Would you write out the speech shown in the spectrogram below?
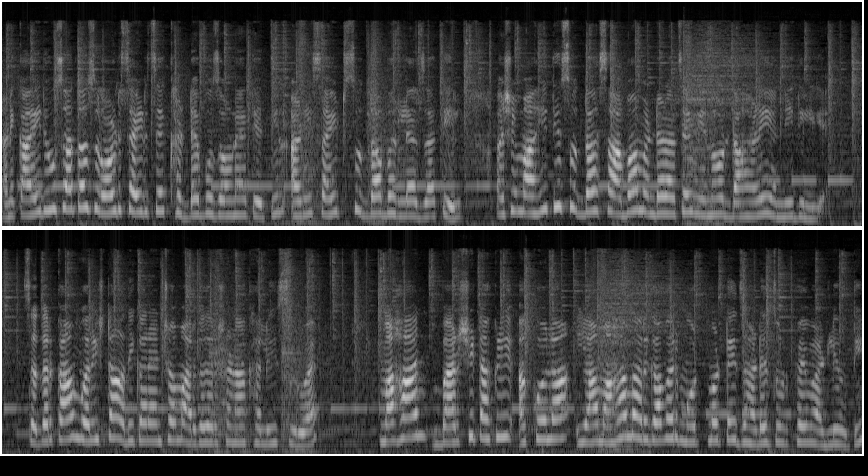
आणि काही दिवसातच रोड साईडचे खड्डे बुजवण्यात येतील आणि साईट सुद्धा भरल्या जातील अशी माहिती सुद्धा साबा मंडळाचे विनोद डहाळे यांनी दिली आहे. सदर काम वरिष्ठ अधिकाऱ्यांच्या मार्गदर्शनाखाली सुरू आहे. महान बार्शी टाकळी अकोला या महामार्गावर मोठमोठे झाडे झुडपे वाढली होती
